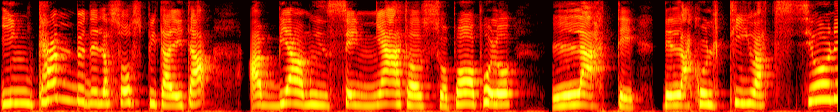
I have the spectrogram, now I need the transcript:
In cambio della sua ospitalità abbiamo insegnato al suo popolo l'arte della coltivazione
